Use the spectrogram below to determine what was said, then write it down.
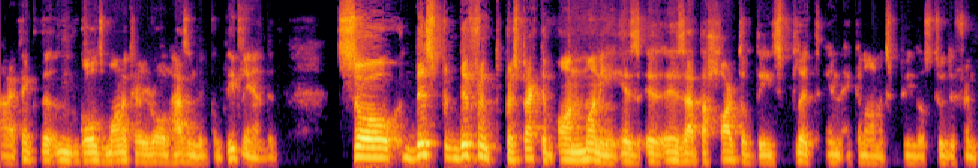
And I think the gold's monetary role hasn't been completely ended so this different perspective on money is, is, is at the heart of the split in economics between those two different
